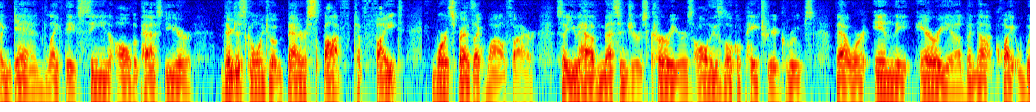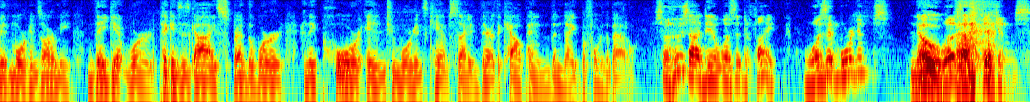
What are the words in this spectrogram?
again, like they've seen all the past year, they're just going to a better spot to fight. Word spreads like wildfire. So you have messengers, couriers, all these local patriot groups that were in the area but not quite with Morgan's army. They get word. Pickens's guys spread the word and they pour into Morgan's campsite there at the cowpen the night before the battle. So whose idea was it to fight? Was it Morgan's? No. Was it Pickens?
